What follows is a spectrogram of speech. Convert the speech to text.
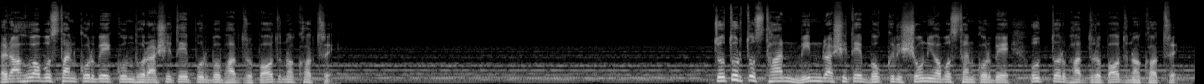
রাহু অবস্থান করবে কুম্ভ রাশিতে পূর্ব ভাদ্রপদ নক্ষত্রে। চতুর্থ স্থান, মীন রাশিতে বক্রী শনি অবস্থান করবে উত্তর ভাদ্রপদ নক্ষত্রে।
